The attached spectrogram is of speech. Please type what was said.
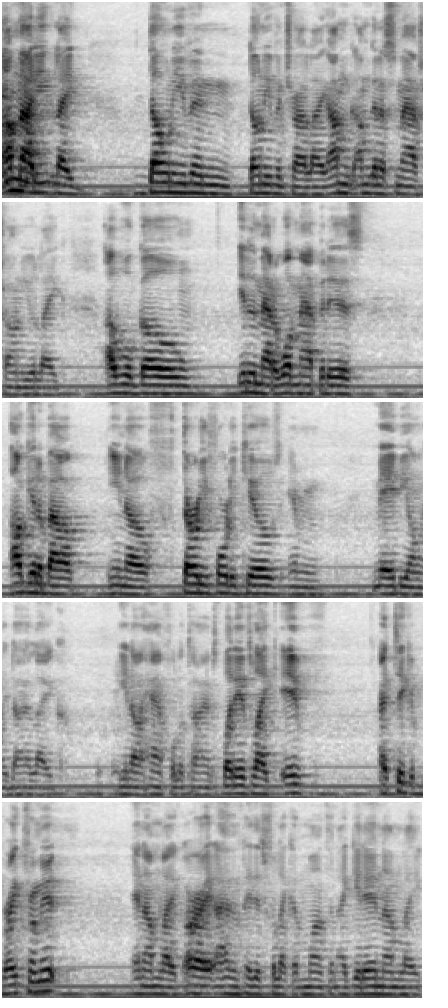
I'm not e- like don't even don't even try. Like I'm I'm gonna smash on you. Like I will go. It doesn't matter what map it is. I'll get about you know 30, 40 kills and maybe only die like you know a handful of times. But if like if I take a break from it and I'm like, all right, I haven't played this for like a month, and I get in, I'm like.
